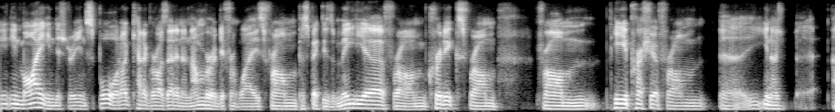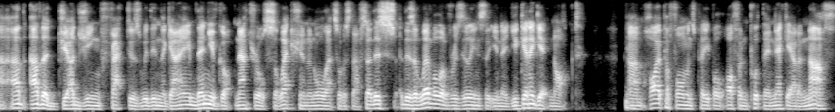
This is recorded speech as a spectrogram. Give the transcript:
in my industry in sport i categorize that in a number of different ways from perspectives of media from critics from from peer pressure from uh, you know uh, other judging factors within the game. Then you've got natural selection and all that sort of stuff. So there's there's a level of resilience that you need you're going to get knocked. Um, high performance people often put their neck out enough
